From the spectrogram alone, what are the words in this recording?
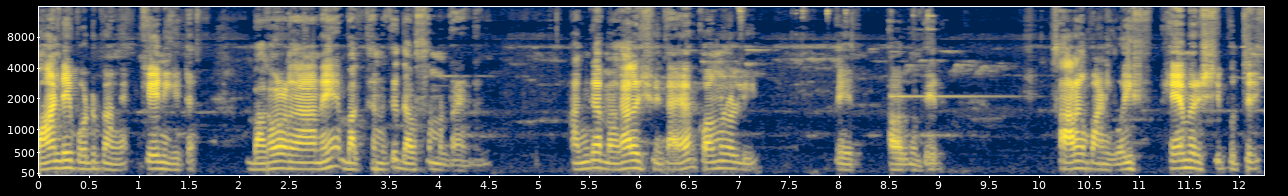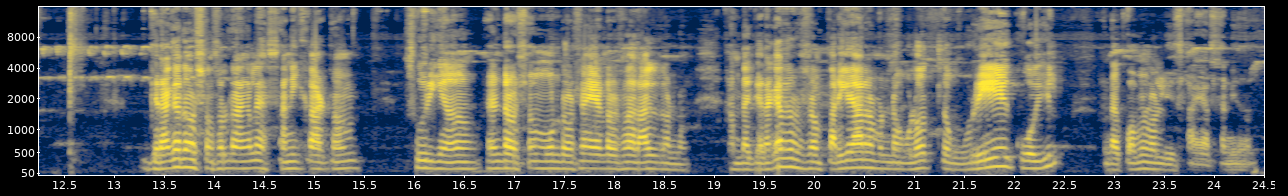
பாண்டே போட்டிருப்பாங்க கேணிக்கிட்ட. பகவானே பக்தனுக்கு தவசம் பண்ணுறாங்க அங்கே மகாலட்சுமி தாயார் கோமலவள்ளி பேர் அவருக்கு பேர். சாரங்கபாணி ஒய்ஃப் ஹேமரிஷி புத்திரி. கிரகதோஷம் சொல்கிறாங்களே சனி காட்டம் சூரியன் ரெண்டு வருஷம் மூன்று வருஷம் ஏழு வருஷம் ராகு கண்டம் அந்த கிரகதோஷம் பரிகாரம் பண்ண உலகத்தில் ஒரே கோயில் அந்த கோமலவள்ளி தாயார் சன்னிதானம்.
